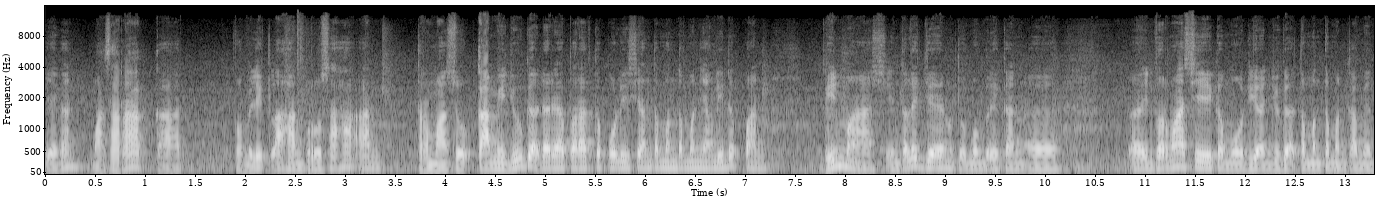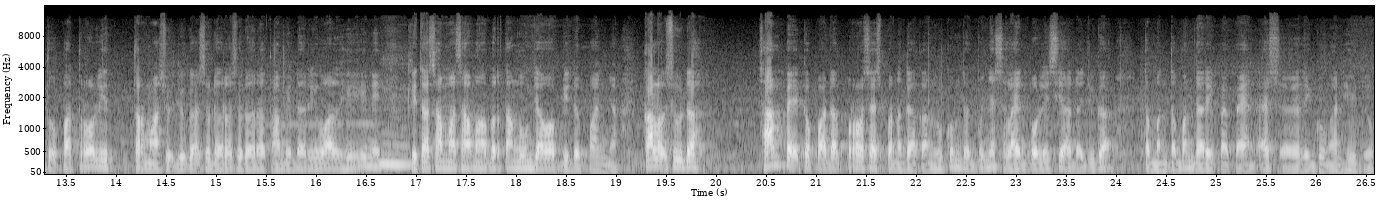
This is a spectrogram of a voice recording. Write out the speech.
ya kan? Masyarakat, pemilik lahan, perusahaan, termasuk kami juga dari aparat kepolisian teman-teman yang di depan, Binmas, intelijen untuk memberikan uh, uh, informasi, kemudian juga teman-teman kami untuk patroli, termasuk juga saudara-saudara kami dari Walhi ini, hmm. kita sama-sama bertanggung jawab di depannya. Kalau sudah sampai kepada proses penegakan hukum tentunya selain polisi ada juga teman-teman dari PPNS eh, lingkungan hidup.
